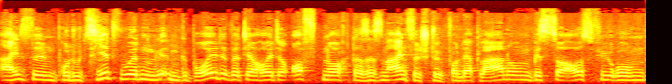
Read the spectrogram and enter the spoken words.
einzeln produziert wurden. Im Gebäude wird ja heute oft noch, das ist ein Einzelstück von der Planung bis zur Ausführung,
